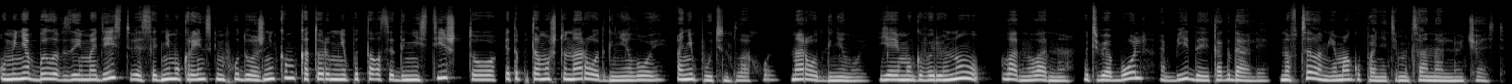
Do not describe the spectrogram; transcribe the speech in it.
У меня было взаимодействие с одним украинским художником, который мне пытался донести, что это потому, что народ гнилой, а не Путин плохой. Народ гнилой. Я ему говорю, ну, ладно, ладно, у тебя боль, обида и так далее. Но в целом я могу понять эмоциональную часть.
